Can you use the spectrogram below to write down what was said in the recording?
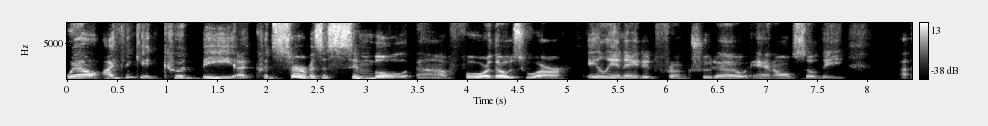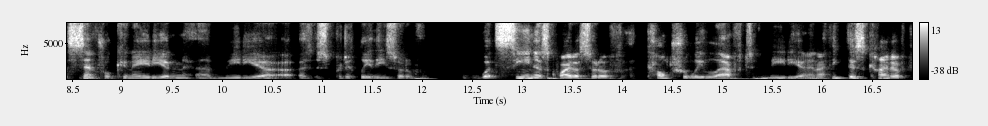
Well, I think it could be uh, could serve as a symbol uh, for those who are alienated from Trudeau and also the uh, central Canadian uh, media, uh, particularly the sort of what's seen as quite a sort of culturally left media. And I think this kind of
